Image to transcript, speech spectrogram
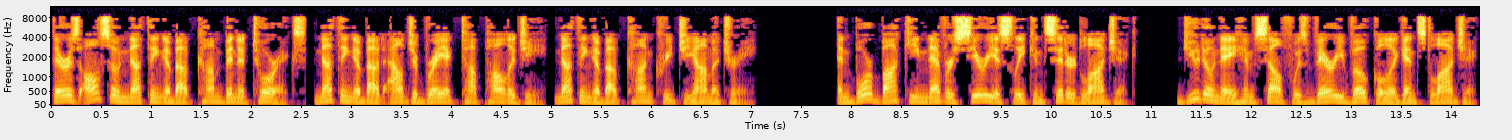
There is also nothing about combinatorics, nothing about algebraic topology, nothing about concrete geometry. And Bourbaki never seriously considered logic. Dieudonné himself was very vocal against logic.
